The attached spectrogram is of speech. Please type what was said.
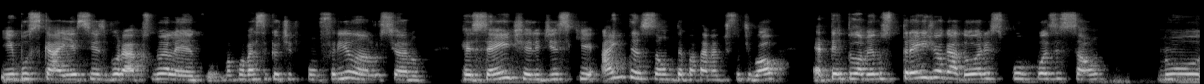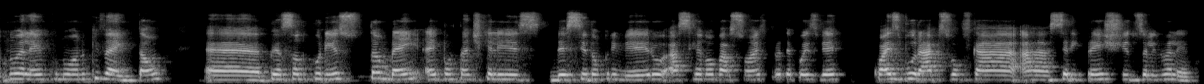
ir buscar esses buracos no elenco. Uma conversa que eu tive com o Freeland, Luciano, recente, ele disse que a intenção do departamento de futebol é ter pelo menos três jogadores por posição no, no elenco no ano que vem. Então, é, pensando por isso, também é importante que eles decidam primeiro as renovações para depois ver quais buracos vão ficar a serem preenchidos ali no elenco.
